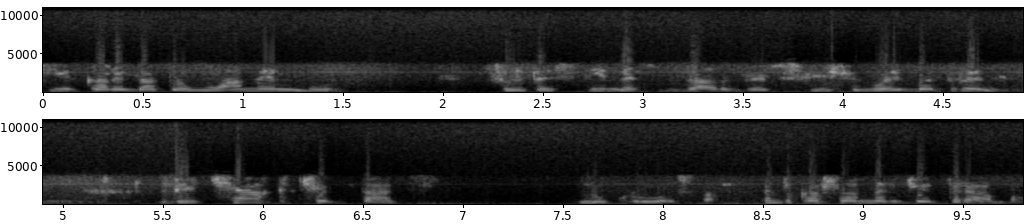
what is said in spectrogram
fiecare dată, oameni buni, sunteți tineri, dar veți fi și voi bătrâni. De ce acceptați lucrul ăsta? Pentru că așa merge treaba.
